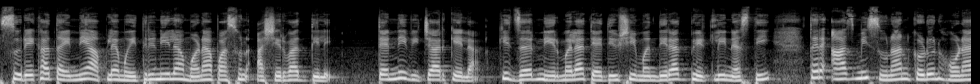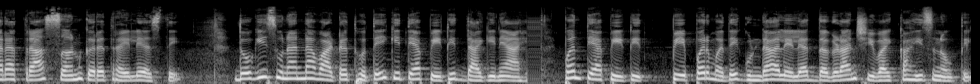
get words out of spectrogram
सुरेखाताईंनी आपल्या मैत्रिणीला मनापासून आशीर्वाद दिले. त्यांनी विचार केला की जर निर्मला त्या दिवशी मंदिरात भेटली नसती तर आज मी सुनांकडून होणारा त्रास सहन करत राहिले असते. दोघी सुनांना वाटत होते की त्या पेटीत दागिने आहेत पण त्या पेटीत पेपरमध्ये गुंडाळलेल्या दगडांशिवाय काहीच नव्हते.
